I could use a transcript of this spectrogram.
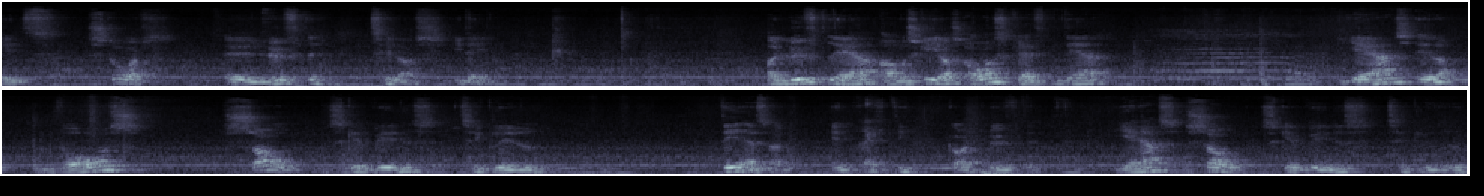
et stort øh, løfte til os i dag. Og løftet er, og måske også overskriften, det er, jeres eller vores sorg skal vendes til glæde. Det er altså et rigtig godt løfte. Jeres sorg skal vendes til glæde.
